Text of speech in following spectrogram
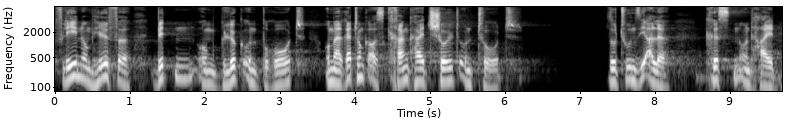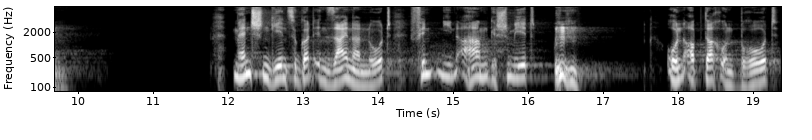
flehen um Hilfe, bitten um Glück und Brot um Errettung aus Krankheit, Schuld und Tod. So tun sie alle, Christen und Heiden. Menschen gehen zu Gott in seiner Not, finden ihn arm, geschmäht, ohne Obdach und Brot,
